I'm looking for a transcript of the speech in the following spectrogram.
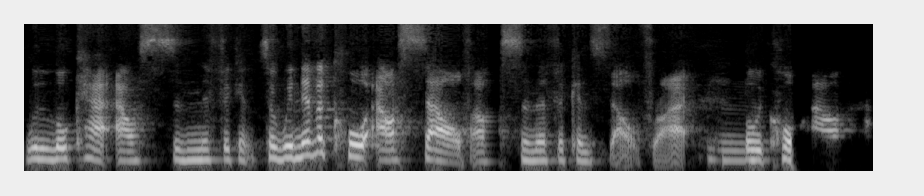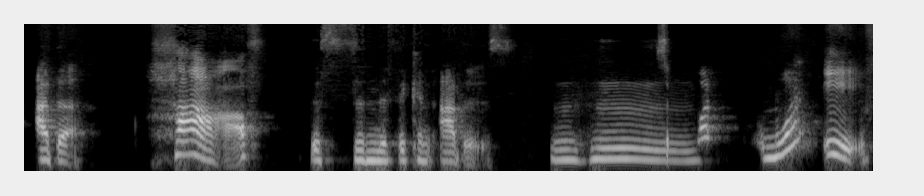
we look at our significant so we never call ourselves our significant self right mm. but we call our other half the significant others mm-hmm. so what what if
